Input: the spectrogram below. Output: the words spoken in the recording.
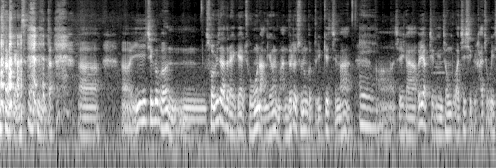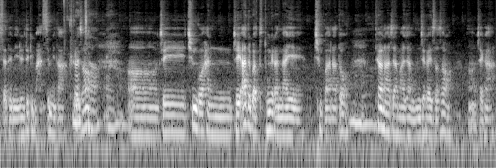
안경 사람입니다. 어, 어, 이 직업은 음, 소비자들에게 좋은 안경을 만들어 주는 것도 있겠지만 예, 어, 저희가 의학적인 정보와 지식을 가지고 있어야 되는 일들이 많습니다. 그렇죠. 그래서 예. 어, 저희 친구 한 저희 아들과 동일한 나이의 친구 하나도 음, 태어나자마자 문제가 있어서 어, 제가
